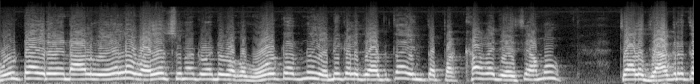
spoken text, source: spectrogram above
నూట ఇరవై నాలుగు ఏళ్ళ వయస్సు ఉన్నటువంటి ఒక ఓటర్ను ఎన్నికల జాబితా ఇంత పక్కాగా చేశాము చాలా జాగ్రత్త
